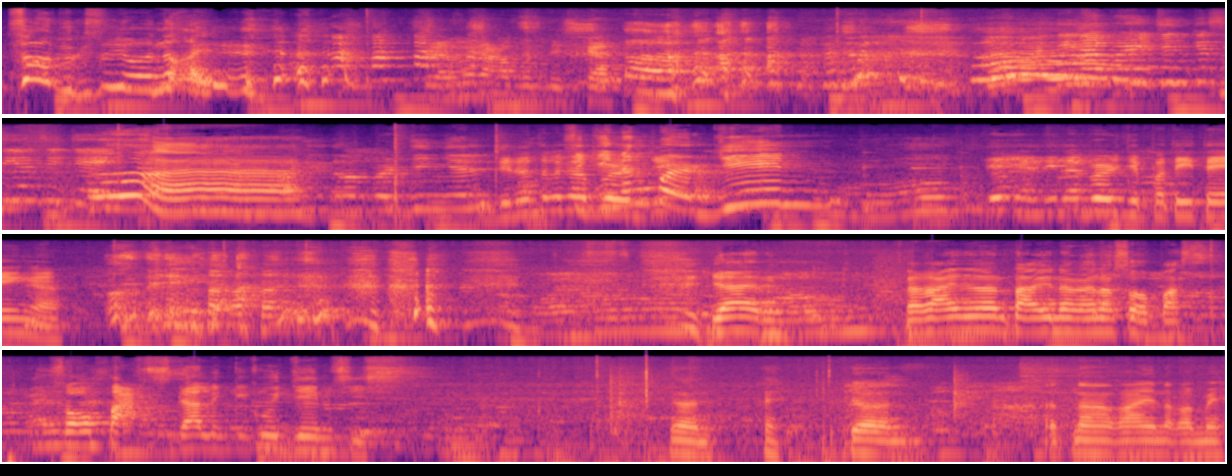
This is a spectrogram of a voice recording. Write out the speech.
Sabi ko, sa'yo, ano kayo? Kaya mo nakabuntis ka. Oh, hindi na virgin kasi yun si Jay. Ah! Dito ang virgin yan. Hindi na talaga Sige ng virgin. Yan, hindi na virgin, pati tenga. Yan. Kakain na lang tayo ng ano, sopas. Sopas, galing kay Kuya Jamesis. Yan. Eh, yan. At nakakain na kami.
